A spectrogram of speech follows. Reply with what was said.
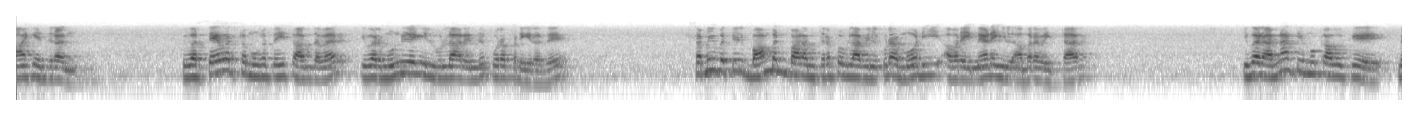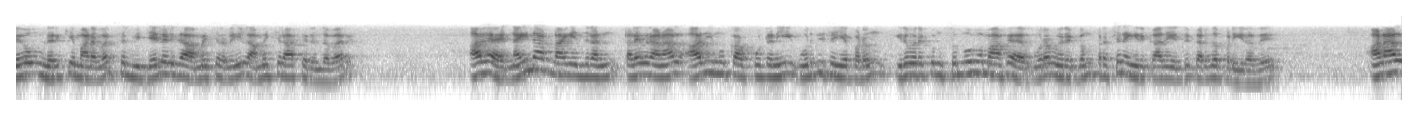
நாகேந்திரன். இவர் தேவர் சமூகத்தை சார்ந்தவர் இவர் முன்னிலையில் உள்ளார் என்று கூறப்படுகிறது. சமீபத்தில் பாம்பன் பாலம் திறப்பு விழாவில் கூட மோடி அவரை மேடையில் அமர வைத்தார். இவர் அதிமுகவுக்கு மிகவும் நெருக்கியமானவர். செல்வி ஜெயலலிதா அமைச்சரவையில் அமைச்சராக இருந்தவர். ஆக நயினார் நாகேந்திரன் தலைவரானால் அதிமுக கூட்டணி உறுதி செய்யப்படும். இருவருக்கும் சுமூகமாக உறவு இருக்கும். பிரச்சனை இருக்காது என்று கருதப்படுகிறது. ஆனால்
